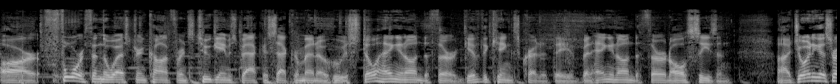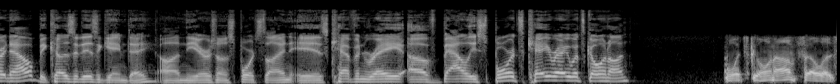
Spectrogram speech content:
are fourth in the Western Conference, two games back of Sacramento, who is still hanging on to third. Give the Kings credit; they have been hanging on to third all season. Uh, joining us right now, because it is a game day on the Arizona Sports Line, is Kevin Ray of Bally Sports. K Ray, what's going on? What's going on, fellas?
